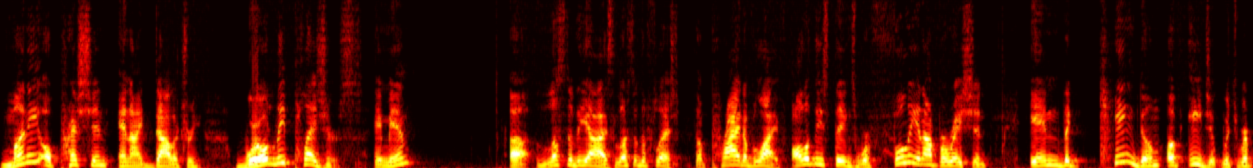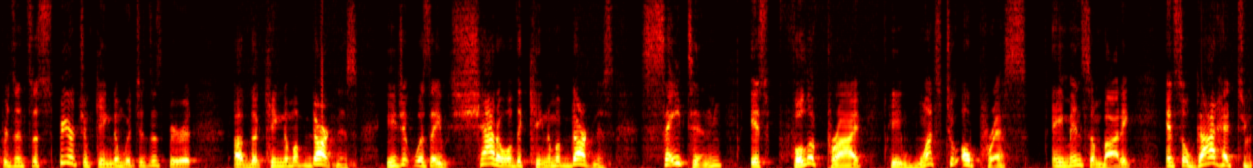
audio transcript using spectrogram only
Money, oppression, and idolatry. Worldly pleasures. Amen. Uh, lust of the eyes, lust of the flesh, the pride of life. All of these things were fully in operation in the kingdom of Egypt, which represents the spiritual kingdom, which is the spirit of the kingdom of darkness. Egypt was a shadow of the kingdom of darkness. Satan is full of pride. He wants to oppress, amen, somebody. And so God had to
